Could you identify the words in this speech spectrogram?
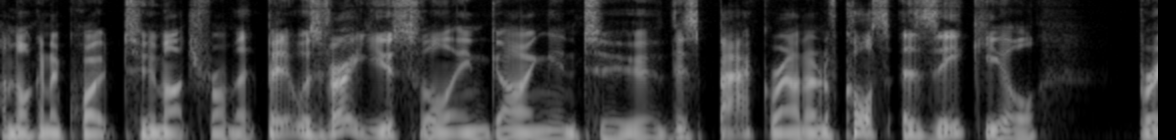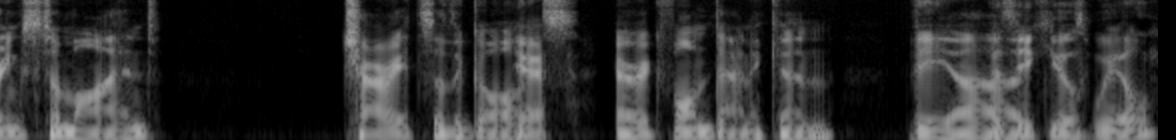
I'm not going to quote too much from it, but it was very useful in going into this background. And of course, Ezekiel brings to mind Chariots of the Gods, Yes. Erich von Däniken, the uh, Ezekiel's wheel.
